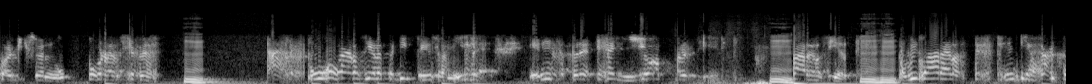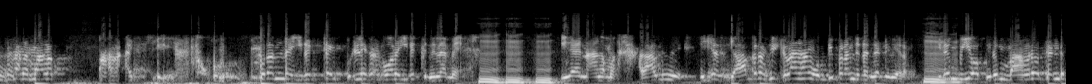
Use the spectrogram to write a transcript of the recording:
பாலிடிக்ஸ் வருது அரசியல் ம். பூகோள அரசியலை பற்றி பேசுறோம் இல்ல எங்க பிரச்சனை ஜியோ அரசியல். புவிசார் அரசியல் இந்தியா பிரதானமான. பிறந்த இரட்டை பிள்ளைகள் போல இருக்கு நிலைமை. இதை நாங்க அதாவது ஜியோகிராபிக்கெல்லாம் நாங்க ஒட்டி பிறந்துட்டோம் ரெண்டு பேரும். விரும்பியோ விரும்பாமலோ ரெண்டு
